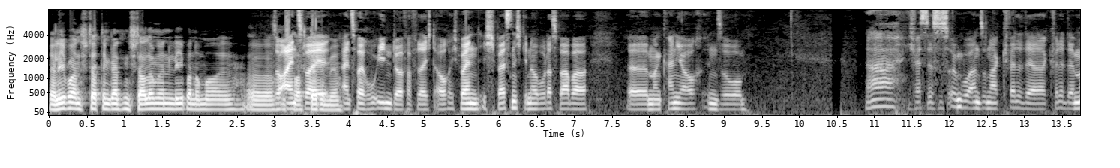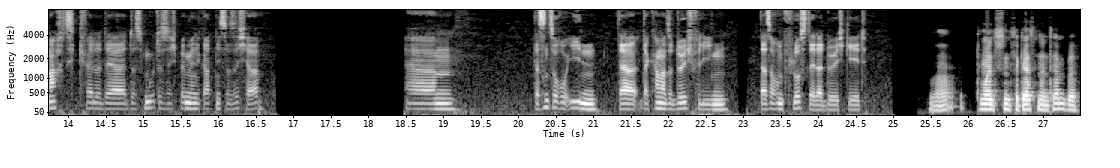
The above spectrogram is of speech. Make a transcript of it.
Ja, lieber anstatt den ganzen Stallungen, lieber nochmal. Äh, so ein, ein zwei, ein, zwei Ruinendörfer vielleicht auch. Ich meine, ich weiß nicht genau, wo das war, aber äh, man kann ja auch in so. Ja, ich weiß, es ist irgendwo an so einer Quelle der Quelle der Macht, Quelle der des Mutes. Ich bin mir gerade nicht so sicher. Ähm, das sind so Ruinen. Da, da kann man so durchfliegen. Da ist auch ein Fluss, der da durchgeht. Ja, du meinst den vergessenen Tempel?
